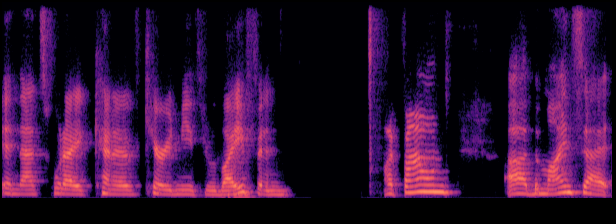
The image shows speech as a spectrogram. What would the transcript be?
And that's what I kind of carried me through life. And I found uh, the mindset,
